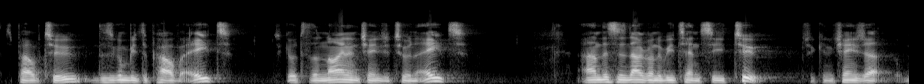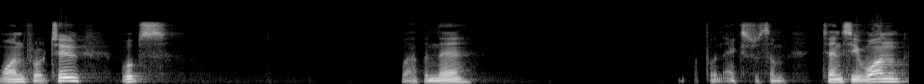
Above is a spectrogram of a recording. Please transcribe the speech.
It's power of 2. This is going to be to the power of 8. So go to the 9 and change it to an 8. And this is now going to be 10C2. So you can change that 1 for a 2. Whoops. What happened there? I put an extra some 10C1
